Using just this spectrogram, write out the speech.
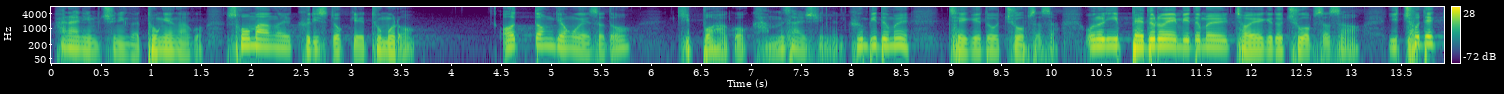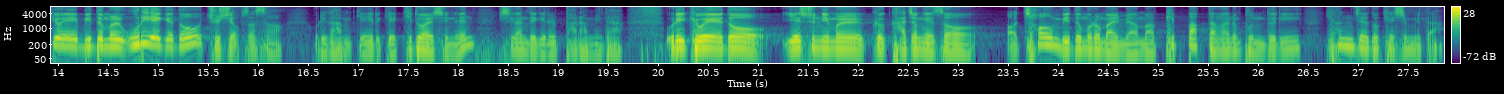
하나님 주님과 동행하고 소망을 그리스도께 둠으로 어떤 경우에서도 기뻐하고 감사할 수 있는 그 믿음을 제게도 주옵소서. 오늘 이 베드로의 믿음을 저에게도 주옵소서. 이 초대교회의 믿음을 우리에게도 주시옵소서. 우리가 함께 이렇게 기도할 수 있는 시간 되기를 바랍니다. 우리 교회에도 예수님을 그 가정에서 어, 처음 믿음으로 말미암아 핍박당하는 분들이 현재도 계십니다.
